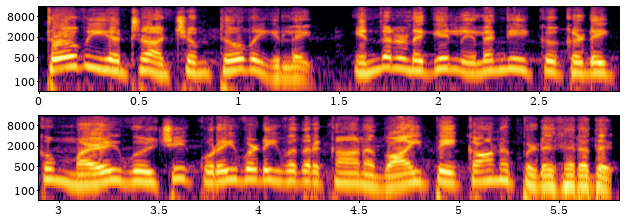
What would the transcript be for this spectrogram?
தேவையற்ற அச்சம் தேவையில்லை. இந்த நிலையில் இலங்கைக்கு கிடைக்கும் மழை வீழ்ச்சி குறைவடைவதற்கான வாய்ப்பே காணப்படுகிறது.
